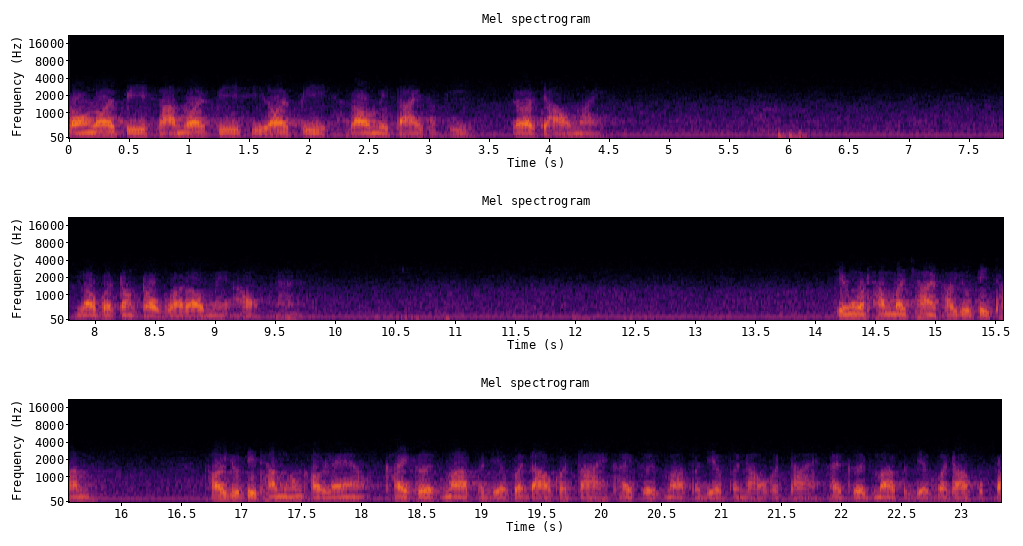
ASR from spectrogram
สองร้อยปีสามร้อยปีสี่ร้อยปี เราไม่ตายสักทีแล้วเราจะเอาไหมเราก็ต้องตอบว่าเราไม่เอานั่น จึงว่าธรรมชาติเขายุติธรรมเขายุติธรรมของเขาแล้ว ใครเกิดมาประเดี๋ยวประดาวก็ตาย ใครเกิดมาประเดี๋ยวประดาวก็ตาย ใครเกิดมาประเดี๋ยวประดาวก็ไป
